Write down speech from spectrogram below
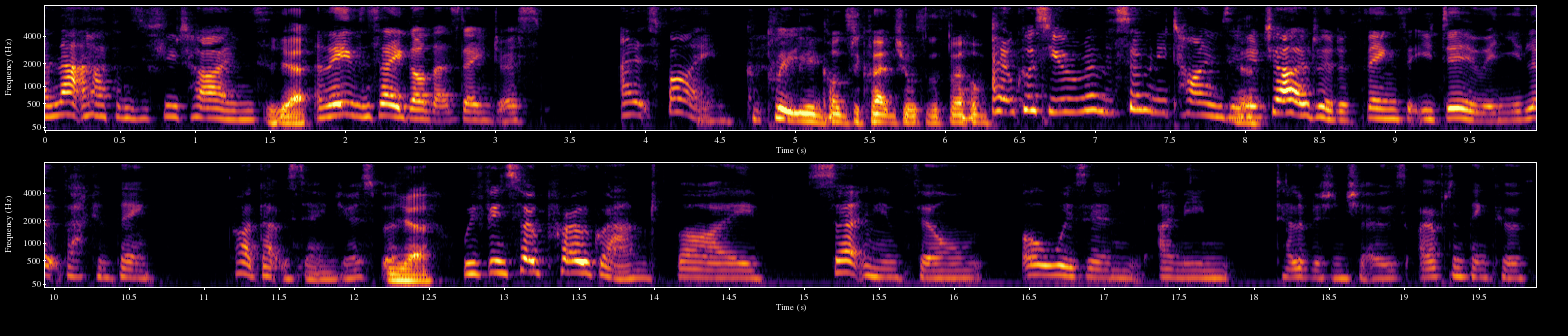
and that happens a few times. Yeah. and they even say, "God, that's dangerous," and it's fine. Completely inconsequential to the film. And of course, you remember so many times in Yeah. your childhood of things that you do, and you look back and think, "God, that was dangerous." But Yeah. we've been so programmed by certainly in film, always in, I mean, television shows. I often think of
